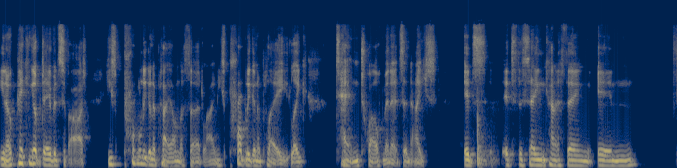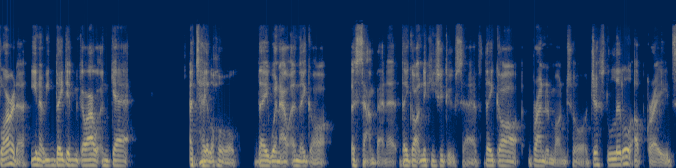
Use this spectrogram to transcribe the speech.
You know, picking up David Savard, he's probably going to play on the third line. He's probably going to play like 10, 12 minutes a night. It's it's the same kind of thing in Florida. You know, they didn't go out and get a Taylor Hall. They went out and they got a Sam Bennett. They got Nikita Gusev. They got Brandon Montour. Just little upgrades.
